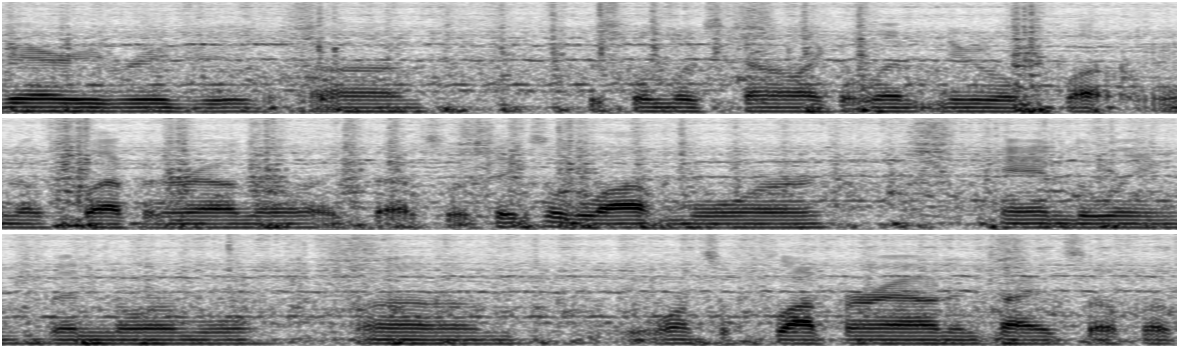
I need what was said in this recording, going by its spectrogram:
very rigid. Um, this one looks kind of like a limp noodle, you know, flapping around there like that. So it takes a lot more handling than normal. Um, it wants to flop around and tie itself up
